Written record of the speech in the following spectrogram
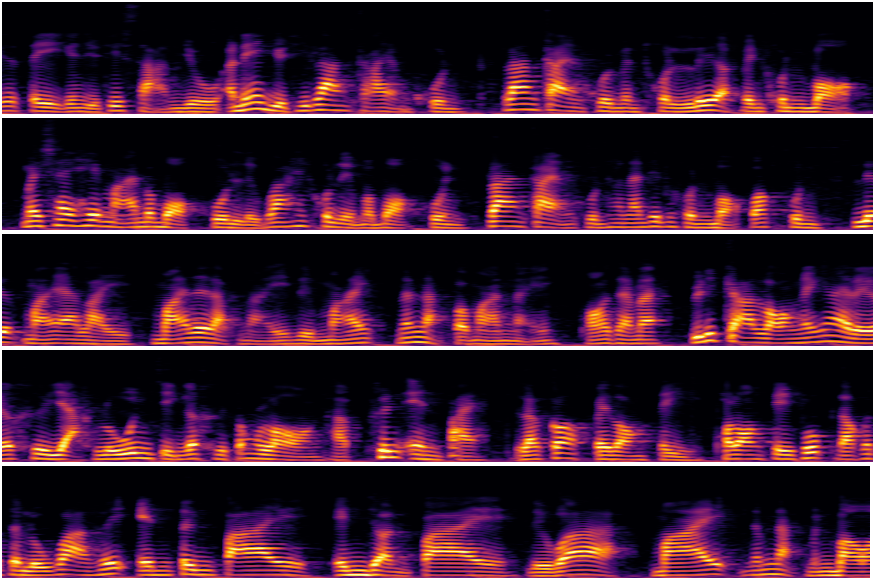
ก็จะตีกันอยู่ที่ 3U อันนี้อยู่ที่ร่างกายของคุณ ร่างกายของคุณเป็นคนเลือกเป็นคนบอก ไม่ใช่ให้ไม้มาบอกคุณ หรือว่าให้คนอื่นมาบอกคุณร่างกายของคุณเท่านั้นที่เป็นคนบอกว่าคุณเลือกไม้อะไร ไม้ระดับไหน หรือไม้น้ำหนักประมาณไหนพอเข้าใจไหมวิธีการลองง่ายๆเลยก็คืออยากรู้จริงๆก็คือต้องลองครับขึ้นเอ็นไป แล้วก็ไปลองตี พอลองตีปุ๊บเราก็จะรู้ว่าเฮ้ยเอ็นตึงไปเอ็นหย่อนไป หรือว่าไม้น้ำหนักมันเบา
